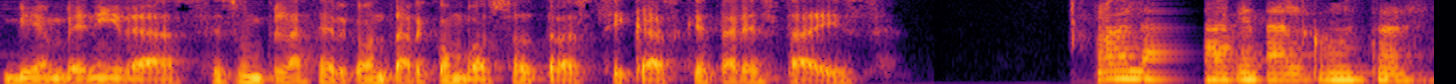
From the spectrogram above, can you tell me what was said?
Bienvenidas, es un placer contar con vosotras, chicas. ¿Qué tal estáis? Hola, ¿qué tal? ¿Cómo estás?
